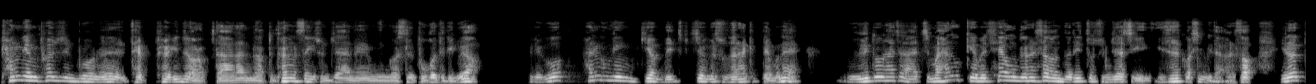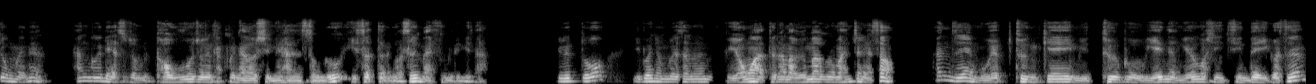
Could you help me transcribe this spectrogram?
평균 표준본을 대표하기는 어렵다라는 어떤 평행성이 존재하는 것을 보고 드리고요. 그리고 한국인 기업 밀집 지역에 조사를 했기 때문에 의도는 하지 않았지만 한국 기업에 채용된 회사원들이 또 존재할 수 있, 을 것입니다. 그래서 이럴 경우에는 한국에 대해서 좀 더 우호적인 답변이 나올 수 있는 가능성도 있었다는 것을 말씀드립니다. 그리고 또 이번 연구에서는 그 영화, 드라마, 음악으로만 한정해서 현재 뭐 웹툰, 게임, 유튜브, 예능 이런 것이 있는데 이것은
